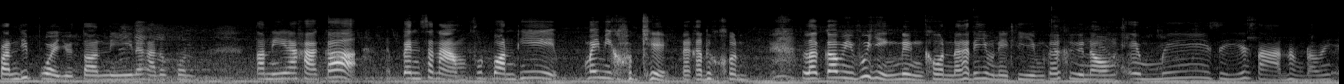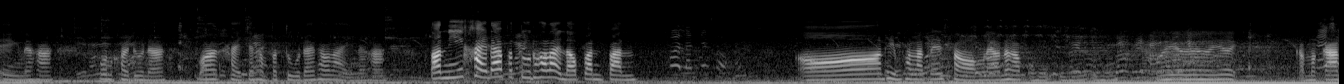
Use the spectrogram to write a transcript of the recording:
ปันที่ป่วยอยู่ตอนนี้นะคะ ทุกคน ตอนนี้นะคะก็ เป็นสนามฟุตบอลที่ไม่มีขอบเขตนะคะทุกคน แล้วก็มีผู้หญิงหนึ่งคนนะคะที่อยู่ในทีมก็คือน้องเอมมี่สีสารของเรานี่เองนะคะคนคอยดูนะ ว่าใครจะทำประตูได้เท่าไหร่นะคะ ตอนนี้ใครได้ประตูเท่าไหร่แล้วปันปันอ๋อทีมพลัดได้สองแล้วนะครับโอ้โหโอ้โหโอ้โหเฮ้ยเฮ้ยเฮ้ยเฮ้ยกรรมการ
